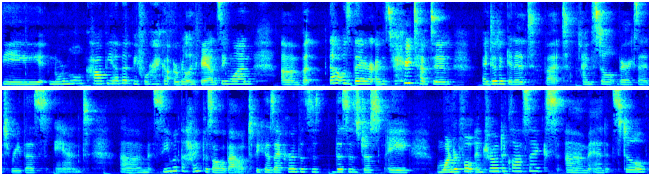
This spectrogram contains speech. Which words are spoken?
the normal copy of it before I got a really fancy one. Um, but that was there. I was very tempted. I didn't get it, but I'm still very excited to read this and um, see what the hype is all about because I've heard this is this is just a wonderful intro to classics um, and it still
